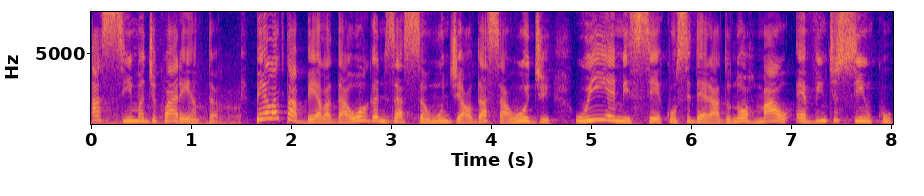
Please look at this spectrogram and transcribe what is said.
acima de 40. Pela tabela da Organização Mundial da Saúde, o IMC considerado normal é 25.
